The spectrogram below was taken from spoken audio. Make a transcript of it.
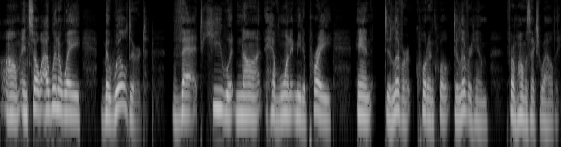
Um, and so I went away bewildered that he would not have wanted me to pray and deliver, quote unquote, deliver him from homosexuality.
